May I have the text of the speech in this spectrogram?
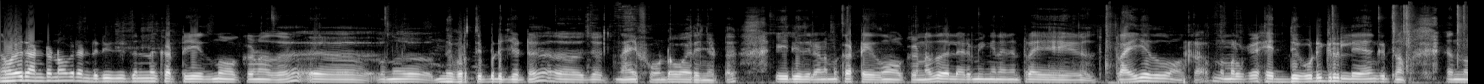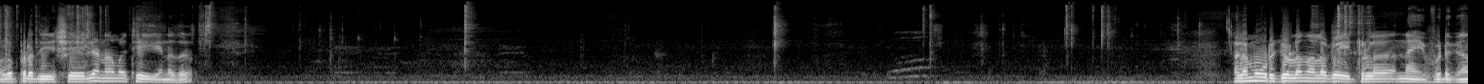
നമ്മൾ രണ്ടെണ്ണം രണ്ട് രീതിയിൽ തന്നെ കട്ട് ചെയ്ത് നോക്കണത് ഒന്ന് നിവർത്തി പിടിച്ചിട്ട് നൈഫ് കൊണ്ട് വരഞ്ഞിട്ട് ഈ രീതിയിലാണ് നമ്മൾ കട്ട് ചെയ്ത് നോക്കണത്. എല്ലാവരും ഇങ്ങനെ തന്നെ ട്രൈ ട്രൈ ചെയ്ത് നോക്കാം. നമ്മൾക്ക് ഹെഡ് കൂടി ഗ്രില്ല് ചെയ്യാൻ കിട്ടണം എന്നുള്ള പ്രതീക്ഷയിലാണ് നമ്മൾ ചെയ്യണത്. നല്ല മുറിച്ചുള്ള നല്ല വെയിറ്റുള്ള നൈഫ് എടുക്കാൻ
